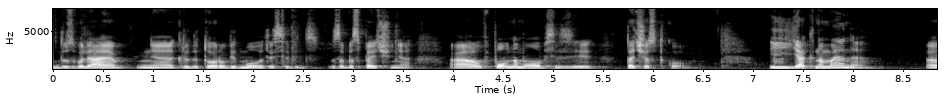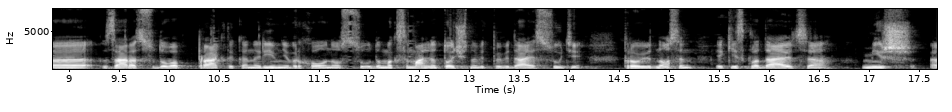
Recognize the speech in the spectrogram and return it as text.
дозволяє е, кредитору відмовитися від забезпечення е, в повному обсязі, та частково. І як на мене, зараз судова практика на рівні Верховного суду максимально точно відповідає суті правовідносин, які складаються між е,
